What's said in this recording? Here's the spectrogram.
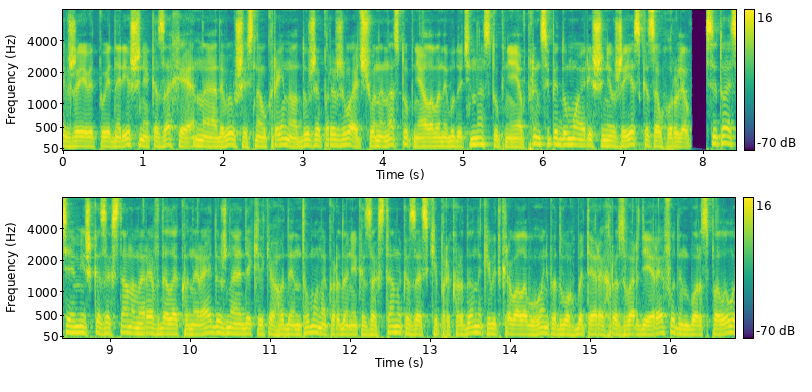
І вже є відповідне рішення. Казахи, надивившись на Україну, дуже переживають, що вони наступні, але вони будуть наступні. Я в принципі думаю, рішення вже є, сказав Горульов. Ситуація між Казахстаном і РФ далеко не райдужна. Декілька годин тому на кордоні Казахстану казахські прикордонники відкривали вогонь по двох БТРах Росгвардії РФ. Один борт спалило.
